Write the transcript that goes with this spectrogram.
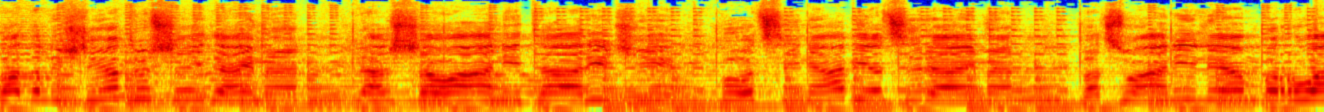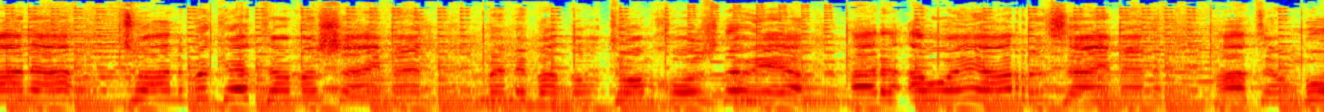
بەدڵی شێت و شەیدای من لە شەوانی تاریکی بۆچی نابێت چرای من بە جوانی لێم بڕوانە جوان بکە تەمەشای من من بەدڵ تۆم خۆش دەوێ هەر ئەوەیە ڕزای من هاتم بۆ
